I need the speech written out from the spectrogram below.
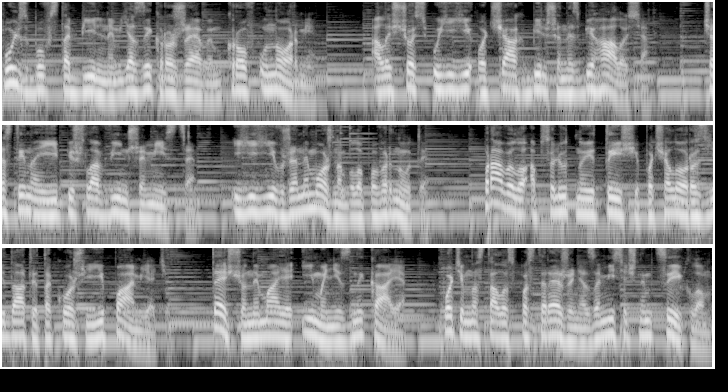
Пульс був стабільним, язик рожевим, кров у нормі. Але щось у її очах більше не збігалося. Частина її пішла в інше місце, і її вже не можна було повернути. Правило абсолютної тиші почало роз'їдати також її пам'ять. Те, що не має імені, зникає. Потім настало спостереження за місячним циклом.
